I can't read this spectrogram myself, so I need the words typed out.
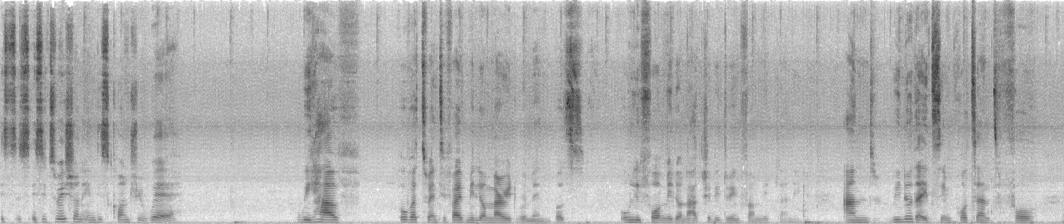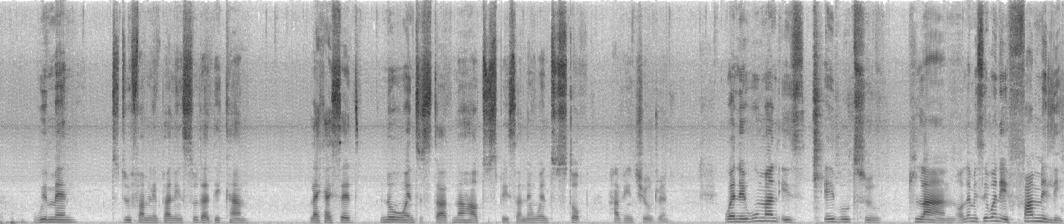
a situation in this country where we have over 25 million married women, but only 4 million are actually doing family planning. And we know that it's important for women to do family planning so that they can like I said, know when to start, know how to space, and then when to stop having children. When a woman is able to plan, or let me say, when a family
